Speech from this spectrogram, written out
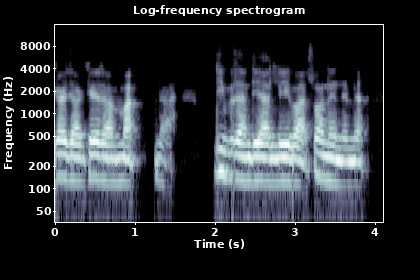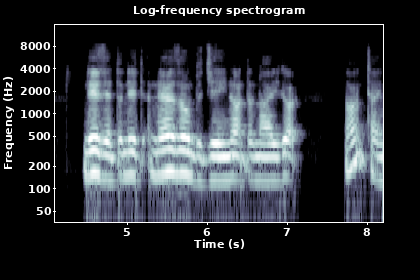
ကြိုက်တာခဲတာမှဒါဒီပရံတရား၄ပါးစွန့်နေနေမြတ်နေ့စဉ်တစ်နေ့အနည်းဆုံးတစ်ချိန်တော့တစ်နာရီတော့နော်ထိုင်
